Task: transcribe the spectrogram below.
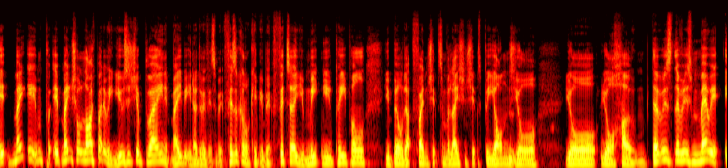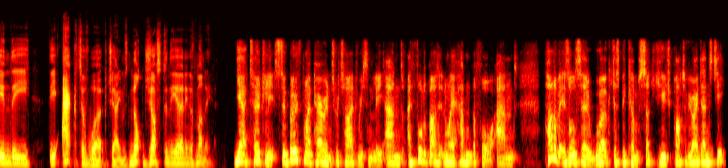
It make it, imp- it makes your life better. It uses your brain. It maybe you know if it's a bit physical, it'll keep you a bit fitter. You meet new people. You build up friendships and relationships beyond mm. your your your home. There is there is merit in the the act of work, James, not just in the earning of money. Yeah, totally. So both my parents retired recently, and I thought about it in a way I hadn't before. And part of it is also work just becomes such a huge part of your identity.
